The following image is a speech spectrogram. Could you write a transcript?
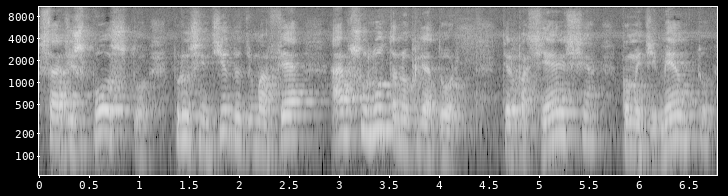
estar disposto por um sentido de uma fé absoluta no Criador, ter paciência, comedimento,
